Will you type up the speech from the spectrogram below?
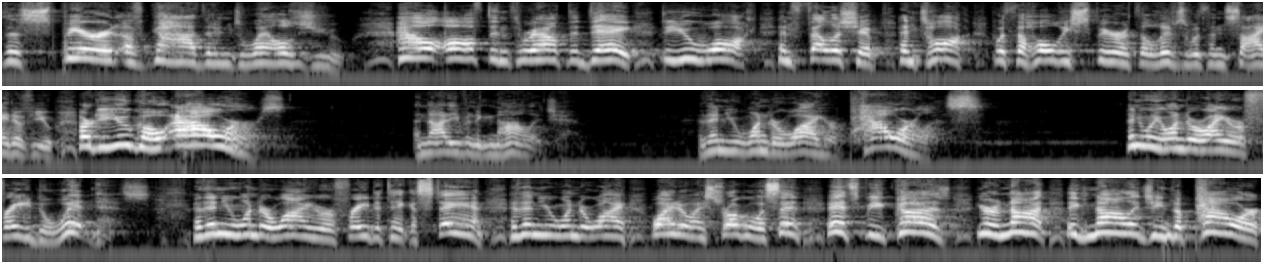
the Spirit of God that indwells you? How often throughout the day do you walk and fellowship and talk with the Holy Spirit that lives within inside of you? Or do you go hours? and not even acknowledge Him. And then you wonder why you're powerless. Then you wonder why you're afraid to witness. And then you wonder why you're afraid to take a stand. And then you wonder why, why do I struggle with sin? It's because you're not acknowledging the power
